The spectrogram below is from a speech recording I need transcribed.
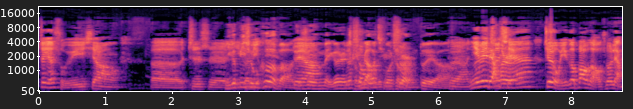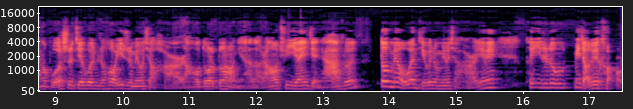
这也属于一项呃知识一个必修课吧，对就是啊。每个人成长的过程，对啊，对啊，因为之前就有一个报道说，两个博士结婚之后一直没有小孩儿，然后多多少年了，然后去医院一检查说都没有问题，为什么没有小孩儿？因为他一直都没找对口儿，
